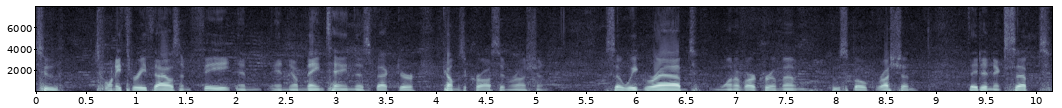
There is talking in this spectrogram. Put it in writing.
to 23,000 feet and, and maintain this vector comes across in Russian. So we grabbed one of our crewmen who spoke Russian. They didn't accept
